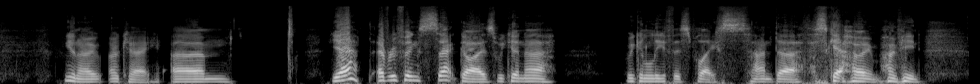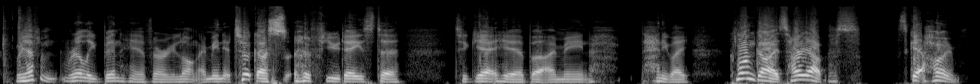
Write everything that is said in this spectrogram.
you know, okay. Um, yeah, everything's set, guys. We can uh, we can leave this place and uh, let's get home. I mean, we haven't really been here very long. I mean, it took us a few days to to get here, but I mean, anyway, come on, guys, hurry up. Let's let's get home.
